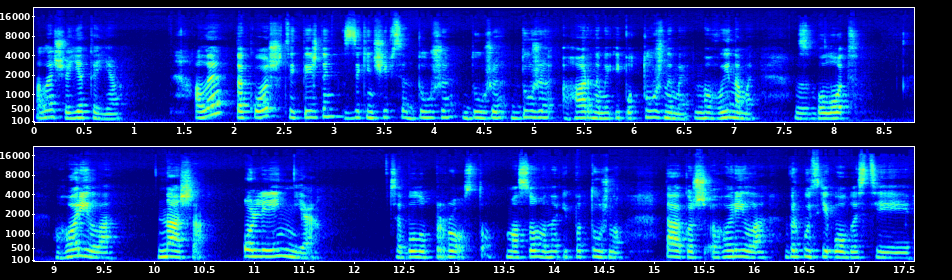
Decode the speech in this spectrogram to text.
Але що є, те є. Але також цей тиждень закінчився дуже, дуже, дуже гарними і потужними новинами з болот. Горіла наша оління. Це було просто масовано і потужно. Також горіла в Іркутській області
